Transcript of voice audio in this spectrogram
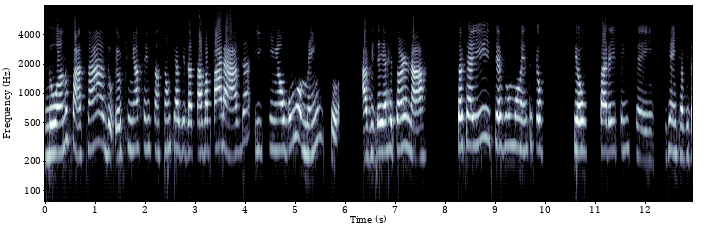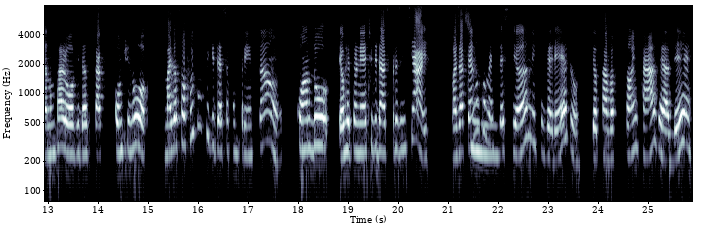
no ano passado eu tinha a sensação que a vida estava parada e que em algum momento a vida ia retornar. Só que aí teve um momento que eu, que eu parei e pensei, gente, a vida não parou, a vida tá, continuou. Mas eu só fui conseguir ter essa compreensão quando eu retornei a atividades presenciais. Mas até Sim. no começo desse ano, em fevereiro, que eu estava só em casa, EAD,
